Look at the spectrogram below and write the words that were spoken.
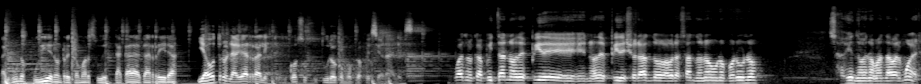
Algunos pudieron retomar su destacada carrera y a otros la guerra les truncó su futuro como profesionales. Cuando el capitán nos despide, nos despide llorando, abrazándonos uno por uno, sabiendo que nos mandaba al muere,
